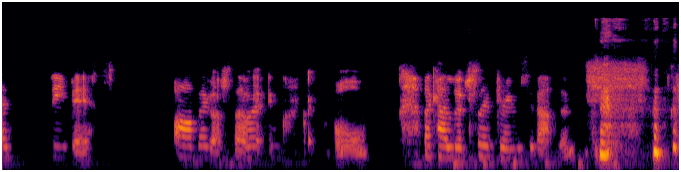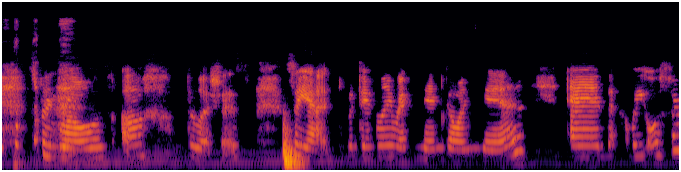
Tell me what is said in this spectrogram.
had the best. Oh my gosh, they were incredible. Like I literally have dreams about them. Spring rolls, oh, delicious. So yeah, would definitely recommend going there. And we also,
